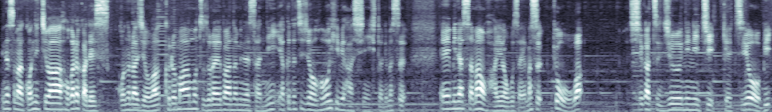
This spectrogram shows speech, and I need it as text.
皆様こんにちは。ほがらかです。このラジオは車を持つドライバーの皆さんに役立ち情報を日々発信しております、えー、皆様おはようございます。今日は4月12日月曜日。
